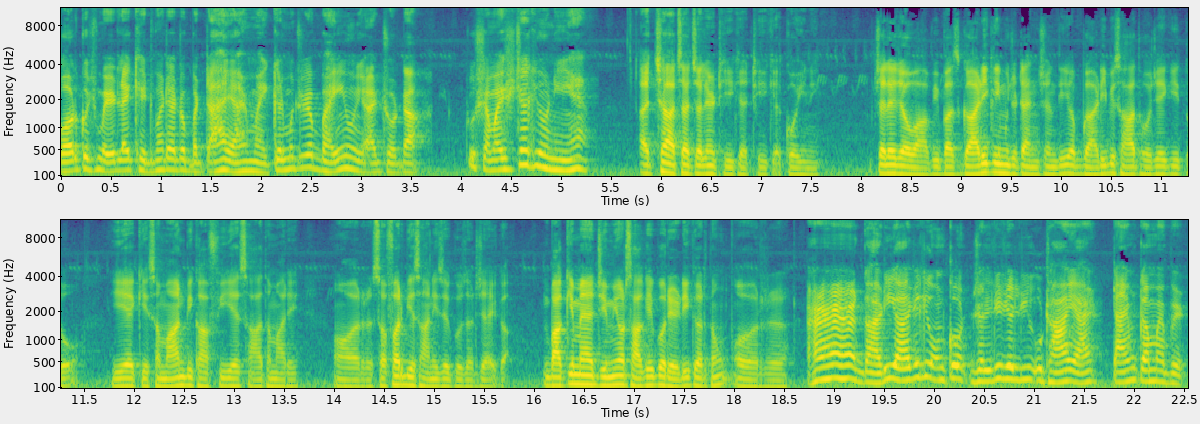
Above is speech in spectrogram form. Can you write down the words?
और कुछ मेरे लायक खिदमत है तो बता है यार माइकल मैं तुझे भाई हूँ यार छोटा। तू समझता क्यों नहीं है? अच्छा अच्छा चलें ठीक है ठीक है कोई नहीं। चले जाओ आप ही बस गाड़ी की मुझे टेंशन थी अब गाड़ी भी साथ हो जाएगी तो। ये है कि सामान भी काफ़ी है साथ हमारे और सफ़र भी आसानी से गुजर जाएगा। बाकी मैं जिमी और साकिब को रेडी करता हूँ और हाँ हाँ हाँ, गाड़ी आ जाएगी उनको जल्दी जल्दी उठा यार टाइम कम है फिर।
